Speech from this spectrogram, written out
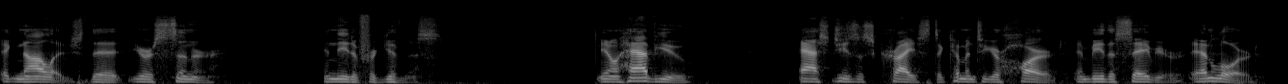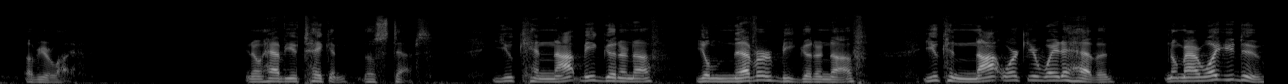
acknowledged that you're a sinner in need of forgiveness? You know, have you asked Jesus Christ to come into your heart and be the Savior and Lord of your life? You know, have you taken those steps? You cannot be good enough. You'll never be good enough. You cannot work your way to heaven, no matter what you do.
